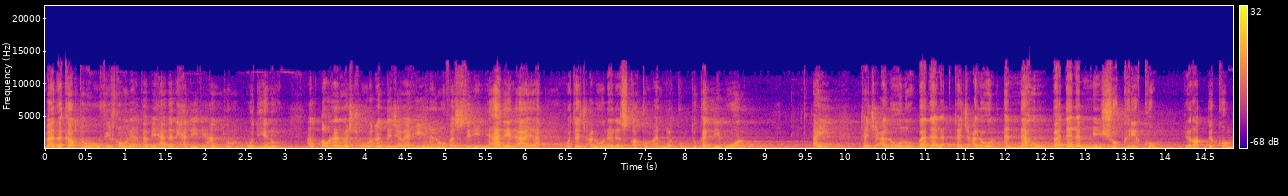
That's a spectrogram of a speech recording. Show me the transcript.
ما ذكرته في قول فبهذا الحديث أنتم مدهنون. القول المشهور عند جماهير المفسرين لهذه الآية وتجعلون رزقكم أنكم تكذبون. أي تجعلونه بدل تجعلون أنه بدلا من شكركم لربكم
